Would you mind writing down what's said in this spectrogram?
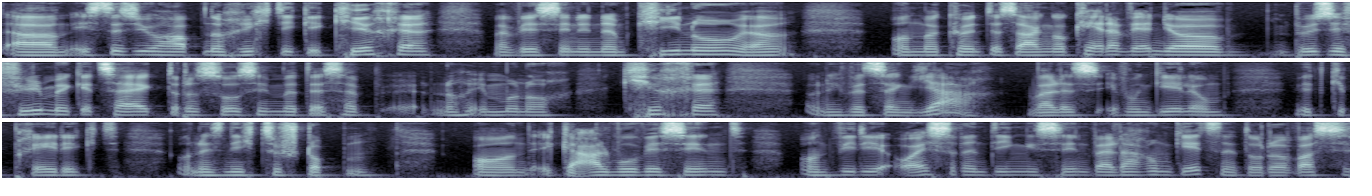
ähm, ist das überhaupt noch richtige Kirche, weil wir sind in einem Kino, ja, und man könnte sagen, okay, da werden ja böse Filme gezeigt oder so, sind wir deshalb noch immer noch Kirche. Und ich würde sagen, ja, weil das Evangelium wird gepredigt und ist nicht zu stoppen. Und egal wo wir sind und wie die äußeren Dinge sind, weil darum geht es nicht, oder was,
